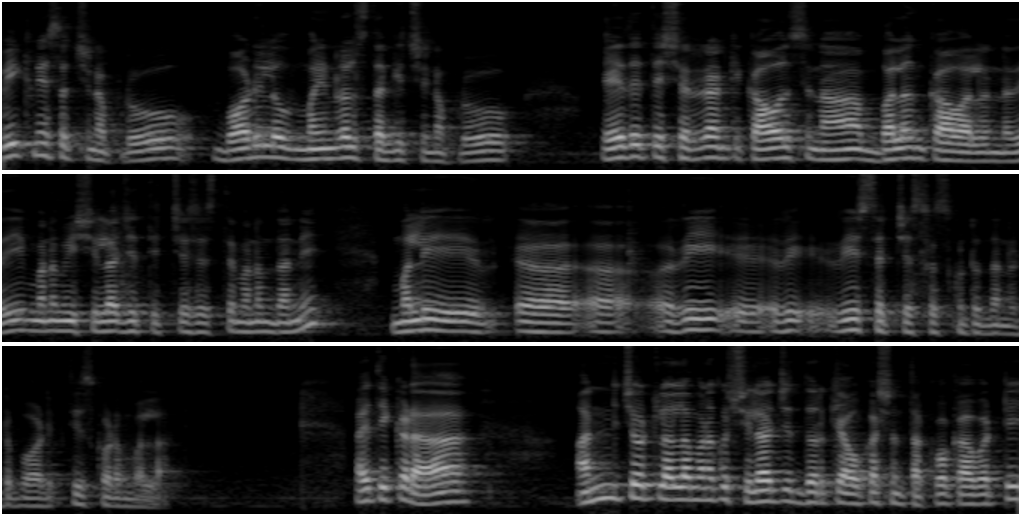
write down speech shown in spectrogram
వీక్నెస్ వచ్చినప్పుడు బాడీలో మినరల్స్ తగ్గించినప్పుడు ఏదైతే శరీరానికి కావాల్సిన బలం కావాలన్నది మనం ఈ శిలాజిత్ ఇచ్చేసేస్తే మనం దాన్ని మళ్ళీ రీ రీ రీసెట్ చేసుకుంటుంది అన్నట్టు బాడీ తీసుకోవడం వల్ల. అయితే ఇక్కడ అన్ని చోట్లలో మనకు శిలాజిత్ దొరికే అవకాశం తక్కువ కాబట్టి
